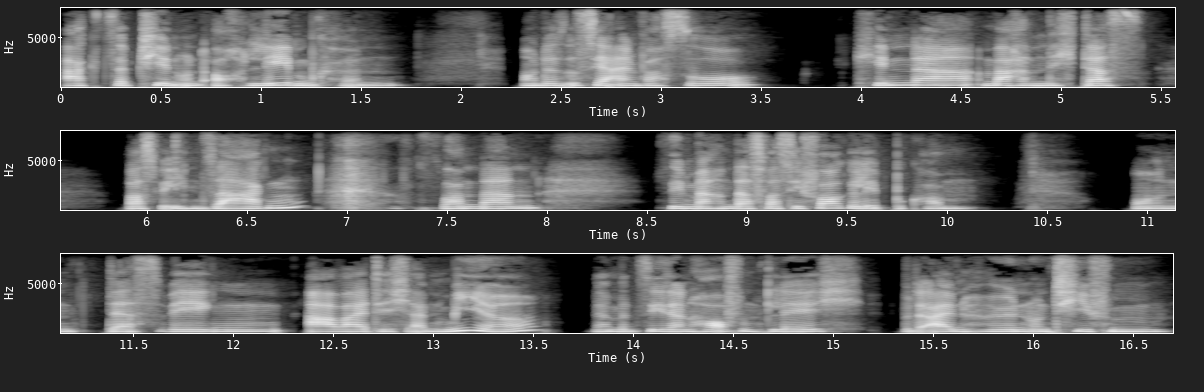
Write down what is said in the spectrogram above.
akzeptieren und auch leben können. Und es ist ja einfach so, Kinder machen nicht das, was wir ihnen sagen, sondern sie machen das, was sie vorgelebt bekommen. Und deswegen arbeite ich an mir, damit sie dann hoffentlich mit allen Höhen und Tiefen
